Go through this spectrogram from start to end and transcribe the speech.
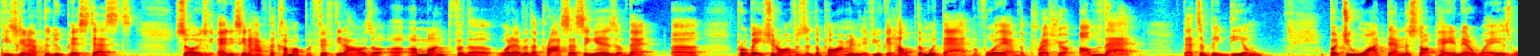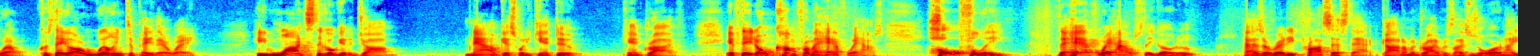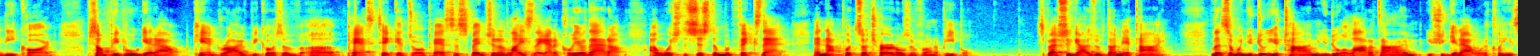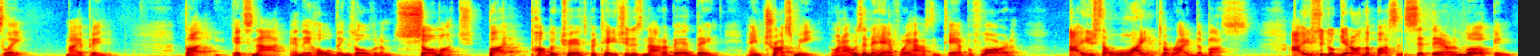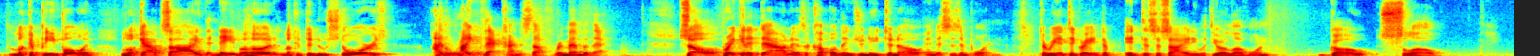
He's going to have to do piss tests. So he's and he's going to have to come up with fifty dollars a, a month for the whatever the processing is of that. Uh, probation officer department, if you could help them with that before they have the pressure of that, that's a big deal. But you want them to start paying their way as well because they are willing to pay their way. He wants to go get a job. Now, guess what he can't do? Can't drive. If they don't come from a halfway house, hopefully the halfway house they go to has already processed that, got them a driver's license or an ID card. Some people who get out can't drive because of uh, past tickets or past suspension and license. They got to clear that up. I wish the system would fix that and not put such hurdles in front of people, especially guys who've done their time. Listen, when you do your time and you do a lot of time, you should get out with a clean slate, my opinion. But it's not, and they hold things over them so much. But public transportation is not a bad thing. And trust me, when I was in the halfway house in Tampa, Florida, I used to like to ride the bus. I used to go get on the bus and sit there and look and look at people and look outside the neighborhood and look at the new stores. I like that kind of stuff. Remember that. So, breaking it down, there's a couple things you need to know, and this is important. To reintegrate into, into society with your loved one, go slow.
